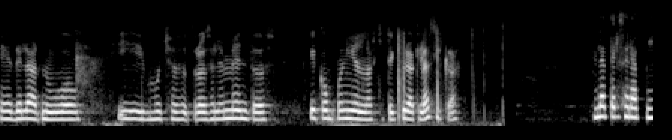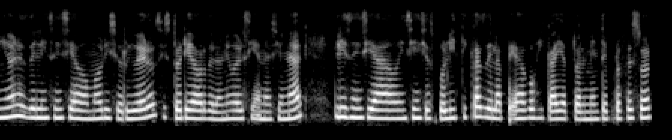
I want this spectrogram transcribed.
eh, del art nouveau y muchos otros elementos que componían la arquitectura clásica. La tercera opinión es del licenciado Mauricio Riveros, historiador de la Universidad Nacional, licenciado en Ciencias Políticas de la Pedagógica y actualmente profesor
